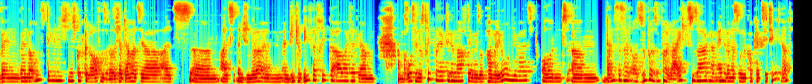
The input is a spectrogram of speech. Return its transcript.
wenn, wenn bei uns Dinge nicht, nicht gut gelaufen sind. Also ich habe damals ja als, ähm, als Ingenieur im, im B2B-Vertrieb gearbeitet. Wir haben, haben große Industrieprojekte gemacht, irgendwie so ein paar Millionen jeweils. Und ähm, dann ist es halt auch super, super leicht zu sagen, am Ende, wenn das so eine Komplexität hat,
